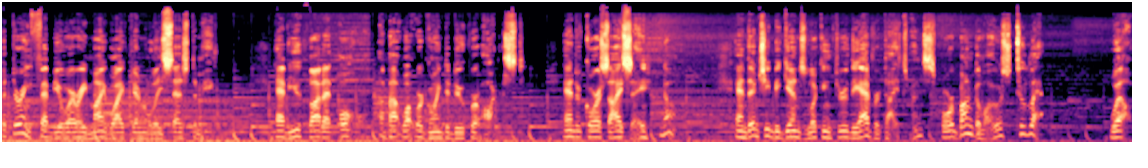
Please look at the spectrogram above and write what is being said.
but during February, my wife generally says to me, Have you thought at all about what we're going to do for August? And of course, I say no. and then she begins looking through the advertisements for bungalows to let. Well,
